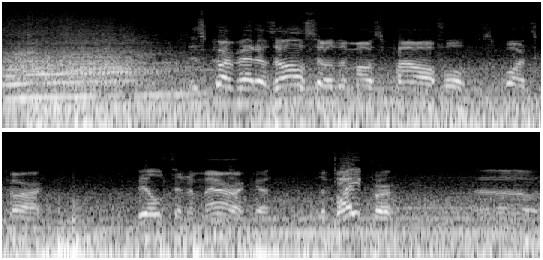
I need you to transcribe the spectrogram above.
This Corvette is also the most powerful sports car built in America. The Viper uh,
